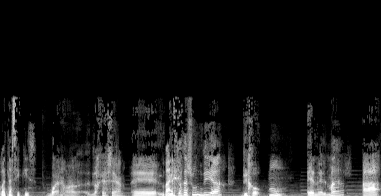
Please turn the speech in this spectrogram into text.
¿Cuántas X? Bueno, las que sean. Eh, Vale. entonces un día dijo, "Mm, en el mar, a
